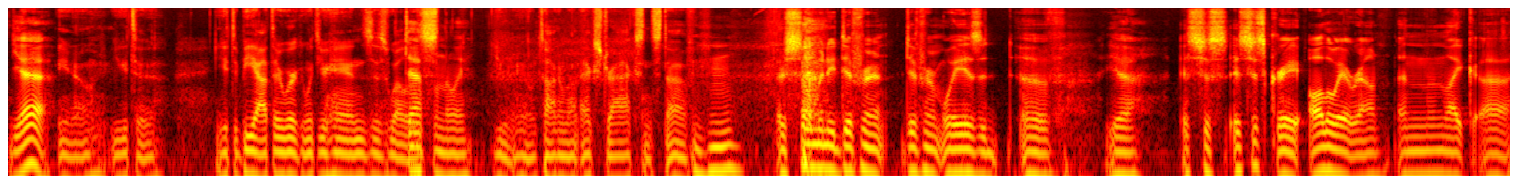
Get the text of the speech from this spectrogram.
yeah, You know, you get to you get to be out there working with your hands as well definitely. as you, you know talking about extracts and stuff. hmm There's so many different different ways of, of yeah. It's just it's just great all the way around. And then like uh,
